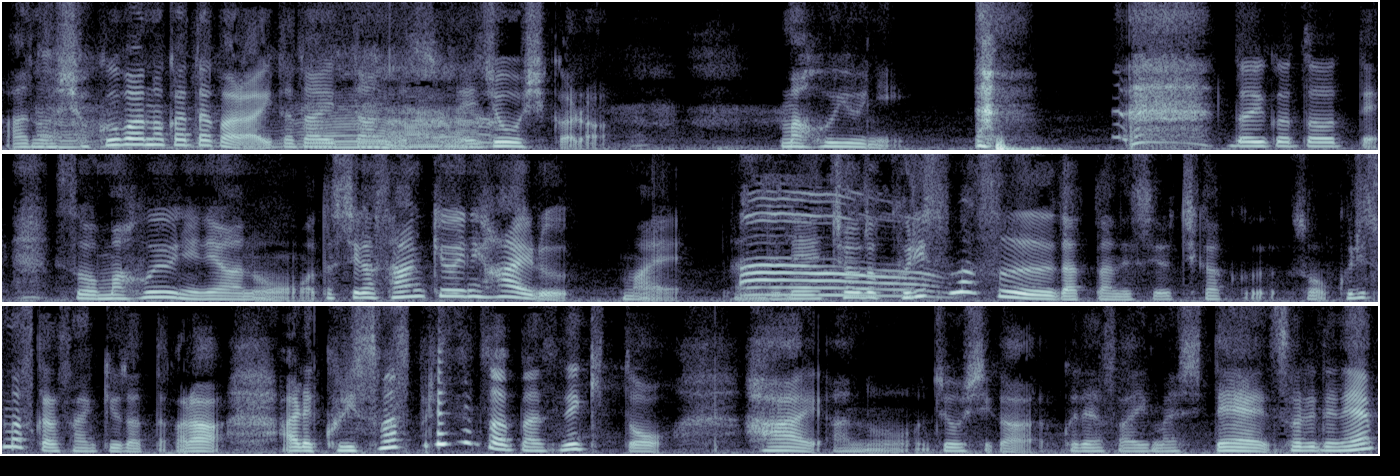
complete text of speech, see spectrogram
あの、職場の方からいただいたんですね。上司から。真冬に。どういうことって。そう、真冬にね、あの、私が産休に入る前なんでね、ちょうどクリスマスだったんですよ、近く。そう、クリスマスから産休だったから、あれクリスマスプレゼントだったんですね、きっと。はい、あの、上司がくださいまして、それでね、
